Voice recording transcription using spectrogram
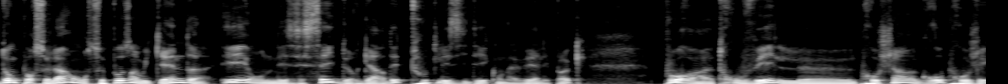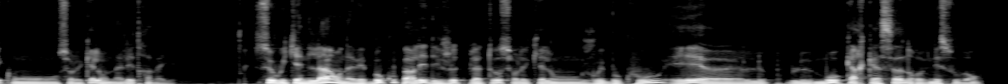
Donc pour cela, on se pose un week-end et on essaye de regarder toutes les idées qu'on avait à l'époque pour euh, trouver le prochain gros projet sur lequel on allait travailler. Ce week-end-là, on avait beaucoup parlé des jeux de plateau sur lesquels on jouait beaucoup et euh, le, mot Carcassonne revenait souvent.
